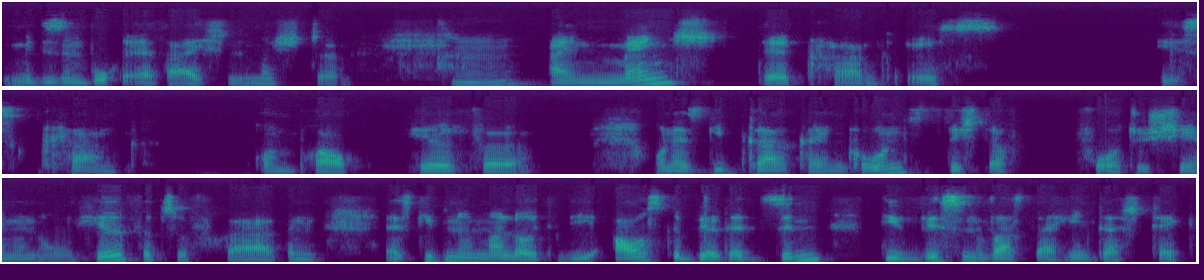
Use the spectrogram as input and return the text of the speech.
mit diesem Buch erreichen möchte. Mhm. Ein Mensch, der krank ist, ist krank und braucht Hilfe. Und es gibt gar keinen Grund, sich davor vorzuschämen, um Hilfe zu fragen. Es gibt nun mal Leute, die ausgebildet sind, die wissen, was dahinter steckt,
